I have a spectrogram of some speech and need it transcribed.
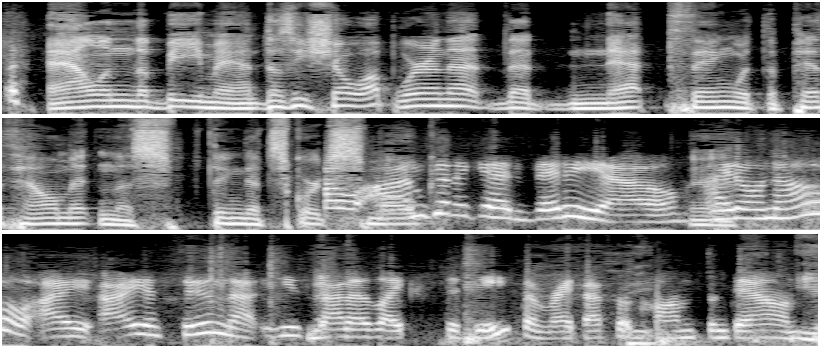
Alan the Bee Man. Does he show up wearing that that net thing with the pith helmet and the thing that squirts Oh, smoke? I'm gonna get video. Yeah. I don't know. I I assume that he's gotta like sedate them, right? That's what calms them down. Yeah.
